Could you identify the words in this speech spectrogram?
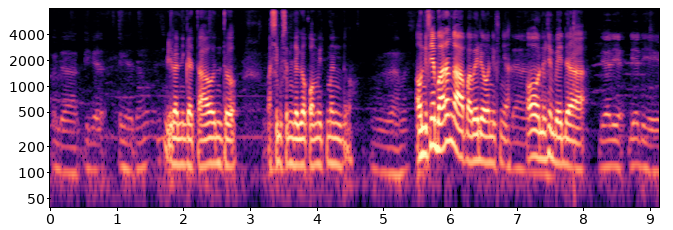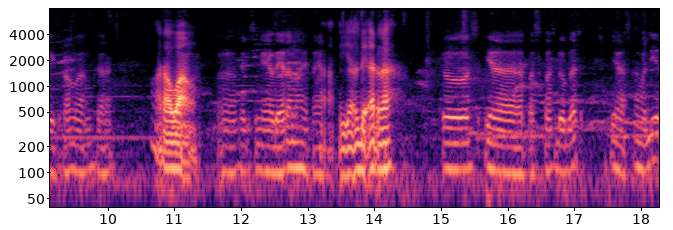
udah tiga tiga tahun Bila tiga tahun tuh masih bisa menjaga komitmen tuh. udah mas Oh, unifnya bareng nggak apa beda unifnya? Oh, unifnya beda. dia dia dia di Rawang sekarang Rawang. Eh, saya di sini LDRan lah ya Nah, iya LDR lah. terus ya pas kelas 12 ya sama dia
